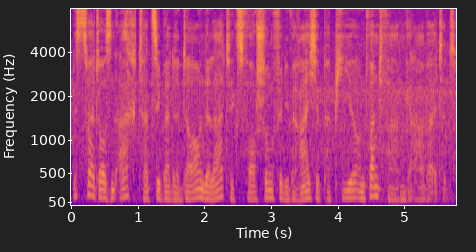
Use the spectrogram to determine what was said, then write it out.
Bis 2008 hat sie bei der Dow in der Latexforschung für die Bereiche Papier und Wandfarben gearbeitet.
